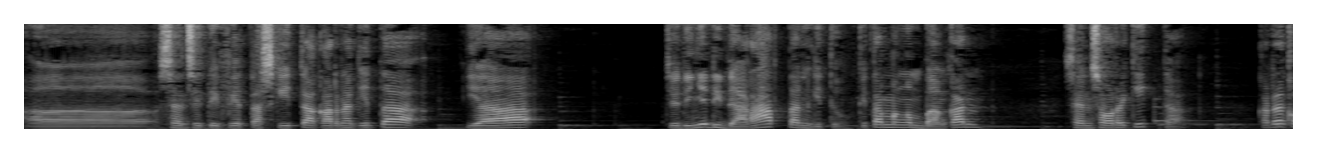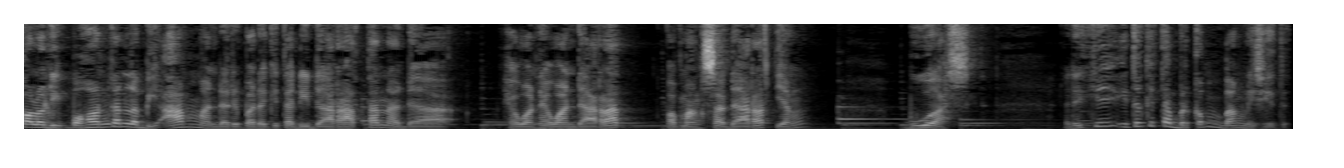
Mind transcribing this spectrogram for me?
uh, sensitivitas kita. Karena kita ya jadinya di daratan gitu. Kita mengembangkan sensor kita karena kalau di pohon kan lebih aman daripada kita di daratan ada hewan-hewan darat pemangsa darat yang buas jadi itu kita berkembang di situ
